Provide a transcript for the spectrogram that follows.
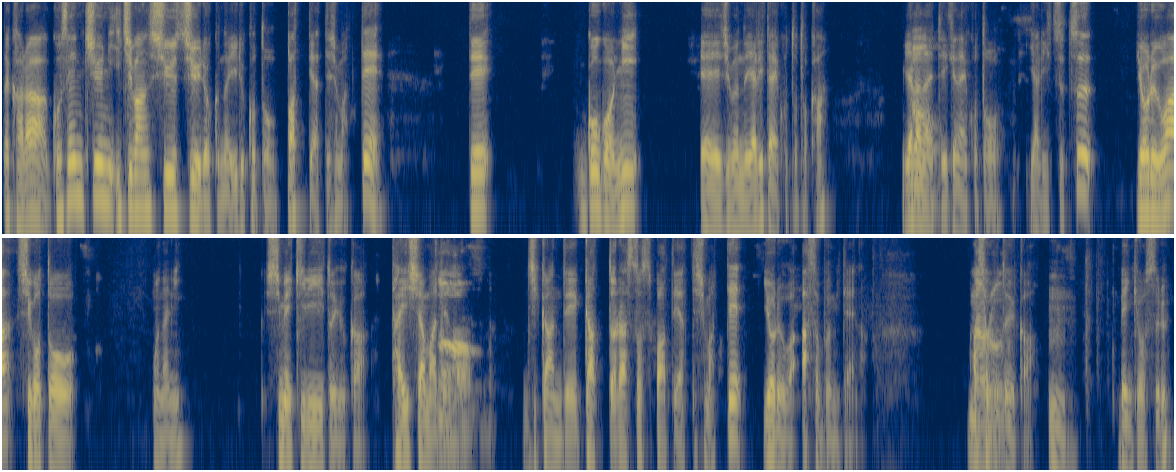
だから、午前中に一番集中力のいることをバッてやってしまって、で、午後に、えー自分のやりたいこととか、やらないといけないことをやりつつ、夜は仕事を、何？締め切りというか、退社まであの時間でガッとラストスパートやってしまって、夜は遊ぶみたいな。遊ぶという。か、うん、勉強する。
